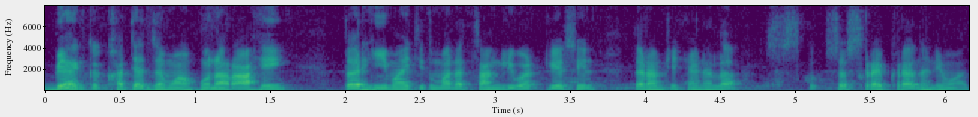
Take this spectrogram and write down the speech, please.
बँक खात्यात जमा होणार आहे. तर ही माहिती तुम्हाला चांगली वाटली असेल तर आमच्या चॅनलला सबस्क्राईब करा. धन्यवाद.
